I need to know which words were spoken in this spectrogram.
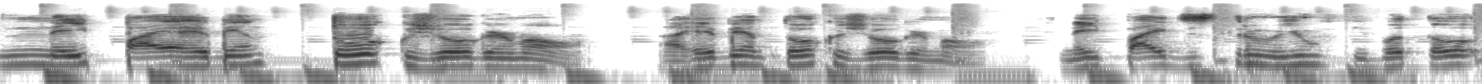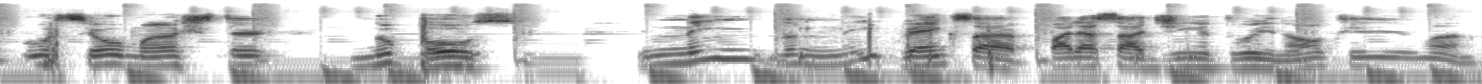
Ney Pai arrebentou com o jogo, irmão. Arrebentou com o jogo, irmão. Ney Pai destruiu e botou o seu Manchester no bolso. E nem, nem vem com essa palhaçadinha tua aí, não, que, mano.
